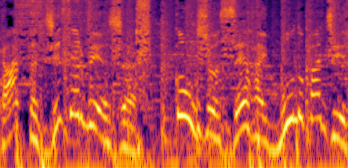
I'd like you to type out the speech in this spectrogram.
Carta de Cerveja, com José Raimundo Padilha.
